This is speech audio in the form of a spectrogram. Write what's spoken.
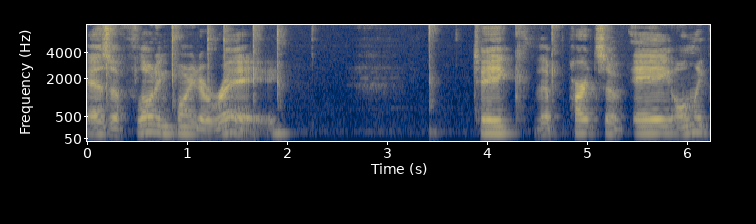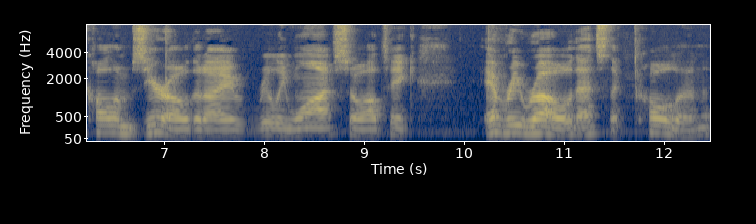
as a floating point array, take the parts of A, only column 0 that I really want, so I'll take every row, that's the colon,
